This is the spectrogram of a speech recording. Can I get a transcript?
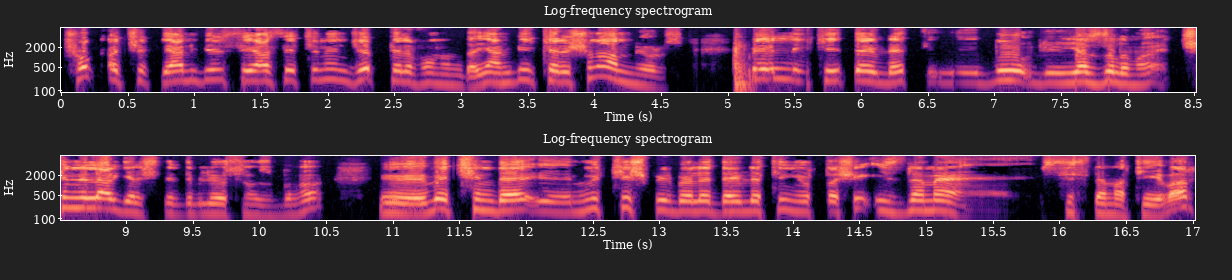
çok açık. Yani bir siyasetçinin cep telefonunda yani bir kere şunu anlıyoruz. Belli ki devlet e, bu yazılımı Çinliler geliştirdi biliyorsunuz bunu. Ee, ve Çin'de e, müthiş bir böyle devletin yurttaşı izleme sistematiği var.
